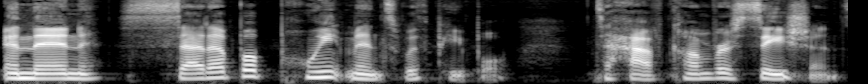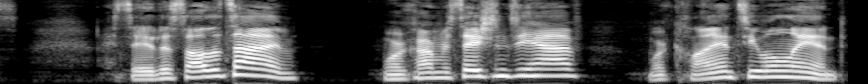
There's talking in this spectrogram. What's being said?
and then set up appointments with people to have conversations. I say this all the time more conversations you have, more clients you will land.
